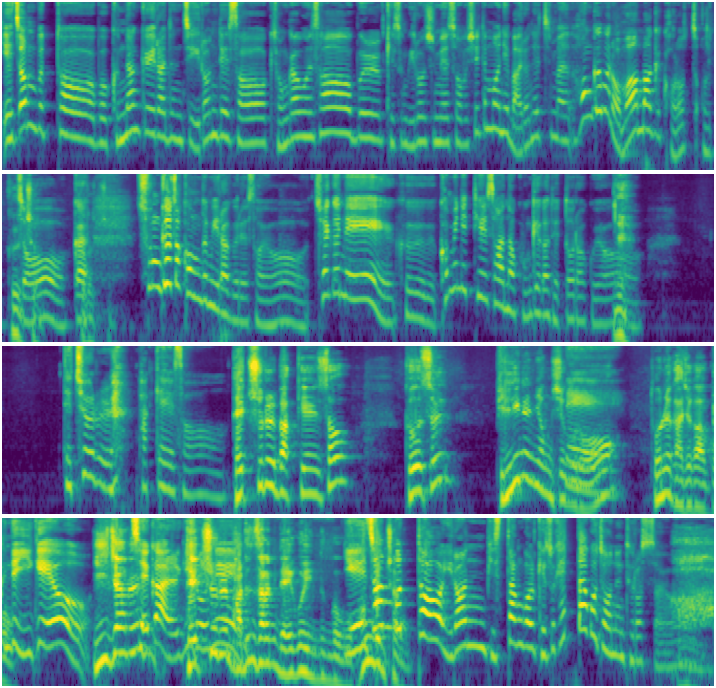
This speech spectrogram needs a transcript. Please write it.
예전부터 뭐 금남교회라든지 이런 데서 정광훈 사업을 계속 밀어주면서 시드머니 마련했지만 헌금을 어마어마하게 걸었죠. 그렇죠. 그러니까 그렇죠. 순교적 헌금이라 그래서요. 최근에 그 커뮤니티에서 하나 공개가 됐더라고요. 네. 대출을 받게 해서. 대출을 받게 해서 그것을 빌리는 형식으로 네. 돈을 가져가고 근데 이게요. 이자는 제가 알기로는 대출을 받은 사람이 내고 있는 거고. 예전부터 이런 비슷한 걸 계속 했다고 저는 들었어요. 아,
